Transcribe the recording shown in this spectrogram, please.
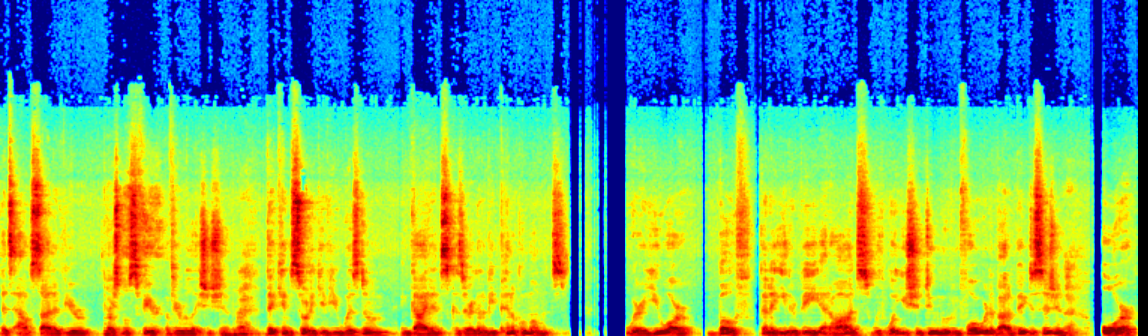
that's outside of your personal Yes. sphere of your relationship. Right. They can sort of give you wisdom and guidance because there are going to be pinnacle moments where you are both going to either be at odds with what you should do moving forward about a big decision Yeah. or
